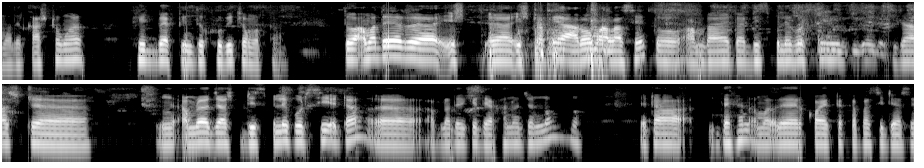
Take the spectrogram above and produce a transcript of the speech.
আমাদের কাস্টমার ফিডব্যাক কিন্তু খুবই চমৎকার। তো আমাদের স্টকে আরও মাল আছে, তো আমরা এটা ডিসপ্লে করছি। জাস্ট আমরা জাস্ট ডিসপ্লে করছি এটা আপনাদেরকে দেখানোর জন্য। এটা দেখেন, আমাদের কয়েকটা ক্যাপাসিটি আছে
